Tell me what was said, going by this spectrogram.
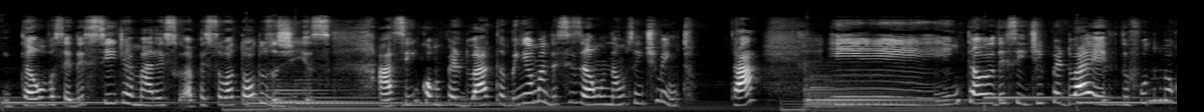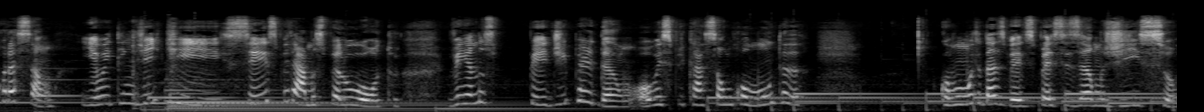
Então você decide amar a pessoa todos os dias. Assim como perdoar também é uma decisão não um sentimento tá? E então eu decidi perdoar ele do fundo do meu coração. E eu entendi que se esperarmos pelo outro venha nos pedir perdão ou explicação com muita como muitas das vezes precisamos disso,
